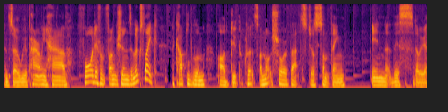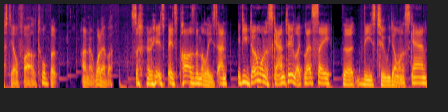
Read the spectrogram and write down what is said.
And so we apparently have four different functions. It looks like a couple of them are duplicates. I'm not sure if that's just something in this WSDL file at all, but I don't know, whatever. So it's, it's parsed them at least. And if you don't want to scan to, like let's say that these two we don't want to scan,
